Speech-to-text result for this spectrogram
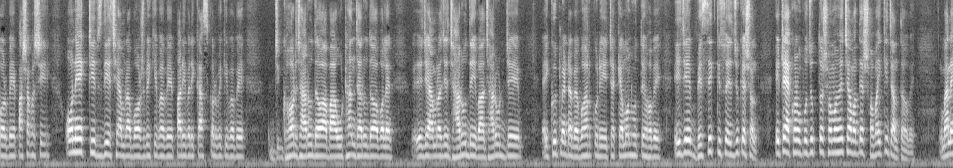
করবে। পাশাপাশি অনেক টিপস দিয়েছে আমরা, বসবে কীভাবে, পারিবারিক কাজ করবে কীভাবে, ঘর ঝাড়ু দেওয়া বা উঠান ঝাড়ু দেওয়া বলেন। এই যে আমরা যে ঝাড়ু দিই বা ঝাড়ুর যে ইকুইপমেন্টটা ব্যবহার করি, এটা কেমন হতে হবে, এই যে বেসিক কিছু এডুকেশন এটা এখন উপযুক্ত সময় হয়েছে আমাদের সবাইকে জানতে হবে। মানে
